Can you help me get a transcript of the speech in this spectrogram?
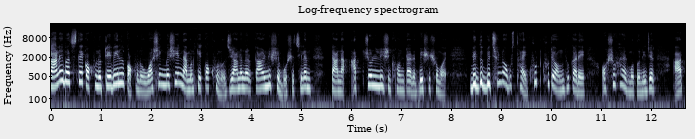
প্রাণে বাঁচতে কখনো টেবিল, কখনো ওয়াশিং মেশিন, এমনকি কখনো জানালার কার্নিশে বসেছিলেন টানা আটচল্লিশ ঘণ্টার বেশি সময়। বিদ্যুৎ বিচ্ছিন্ন অবস্থায় ঘুটঘুটে অন্ধকারে অসহায়ের মতো নিজের আট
